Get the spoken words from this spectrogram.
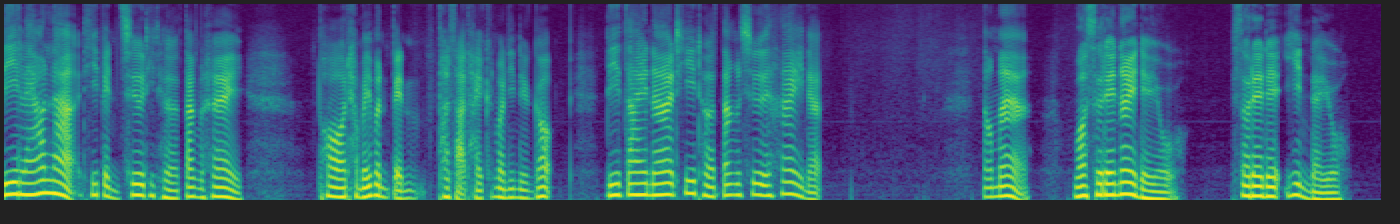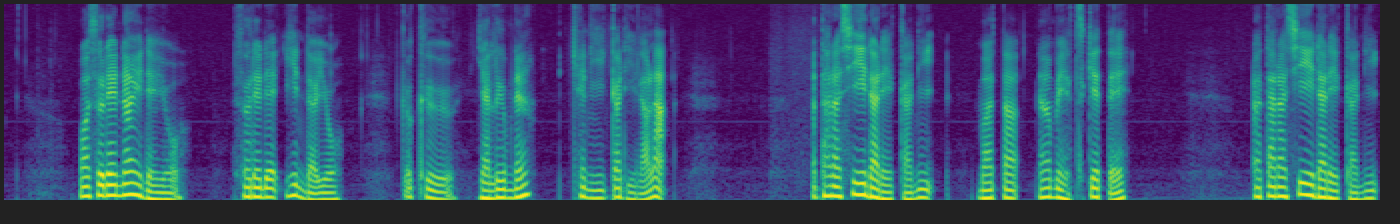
ดีแล้วล่ะที่เป็นชื่อที่เธอตั้งให้ พอทำให้มันเป็นภาษาไทยขึ้นมานิดนึงก็ ดีใจนะที่เธอตั้งชื่อให้นะ ต่อมา忘れないでよそれでいいんだよ忘れないでよそれでいいんだよก็คือ อย่าลืมนะ แค่นี้ก็ดีแล้วล่ะ新しい誰かにまた名前つけて新しい誰かに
